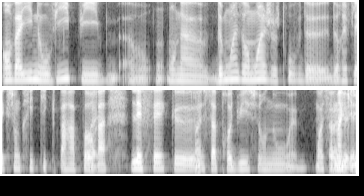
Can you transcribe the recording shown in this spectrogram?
envahit nos vies, puis euh, on, a de moins en moins, je trouve, de, réflexion critique par rapport à l'effet que ça produit sur nous. Moi, ça m'inquiète.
